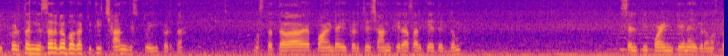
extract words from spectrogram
इकडचं निसर्ग बघा किती छान दिसतोय इकडचा. मस्त तळा आहे पॉईंट आहे इकडचे छान फिरासारखे आहेत एकदम. सेल्फी पॉईंट आहे ना इकडं. मस्त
